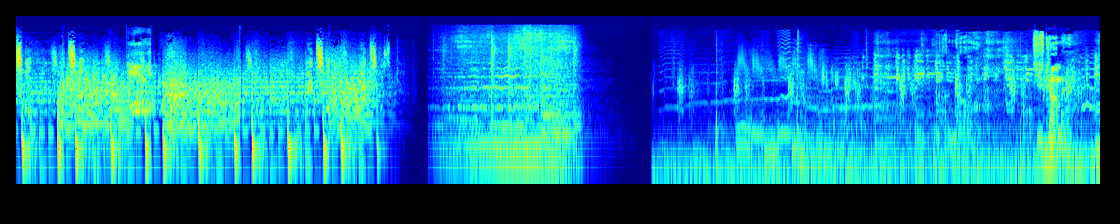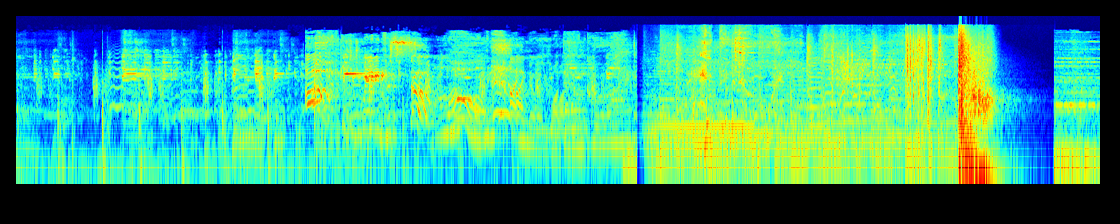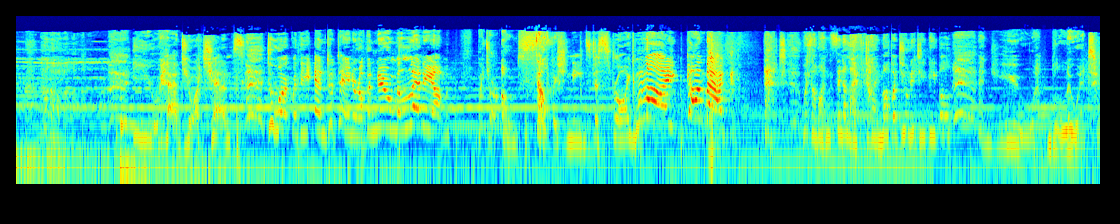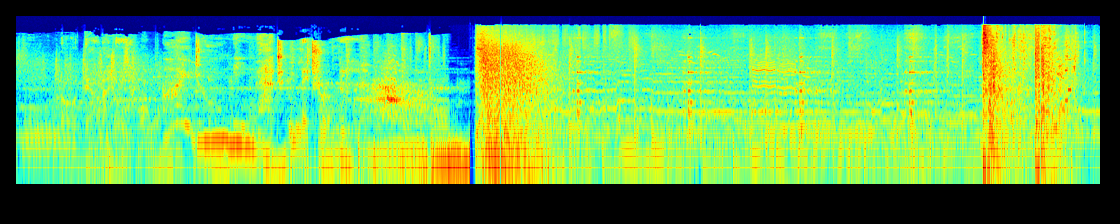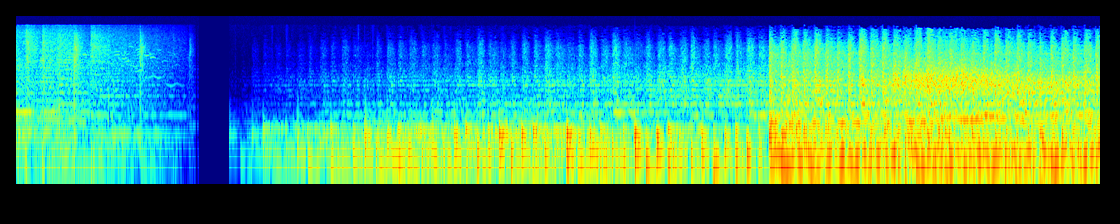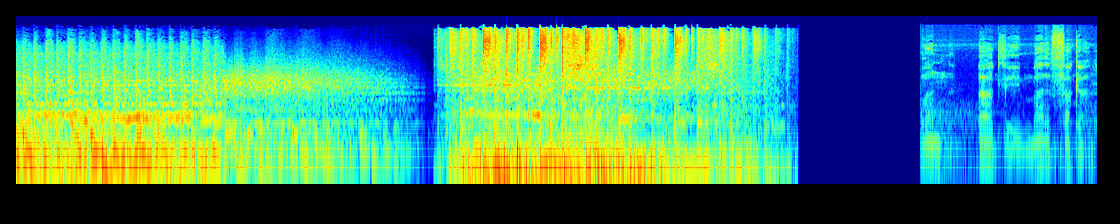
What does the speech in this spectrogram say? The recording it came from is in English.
She's coming. Oh, I've been waiting for so long. I know you want that encore. Had your chance to work with the entertainer of the new millennium, but your own selfish needs destroyed my comeback. That was a once in a lifetime opportunity, people, and you blew it. Oh Lord, down I go. And I do mean that literally. Ugly motherfucker.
